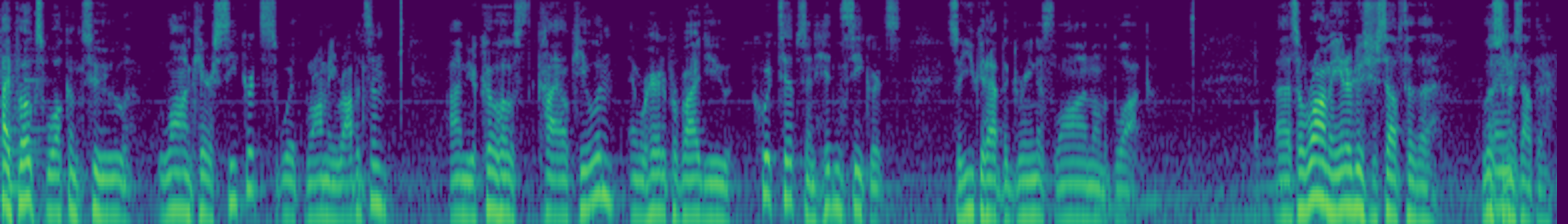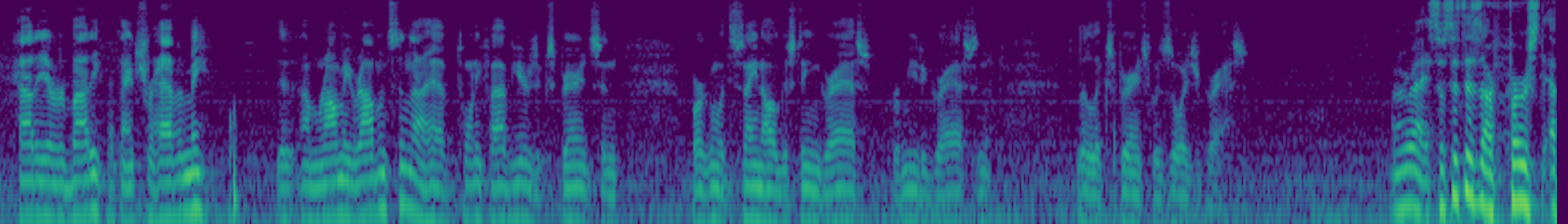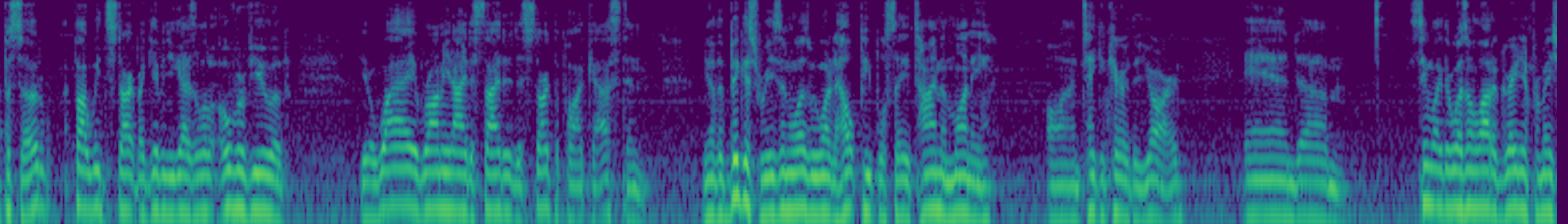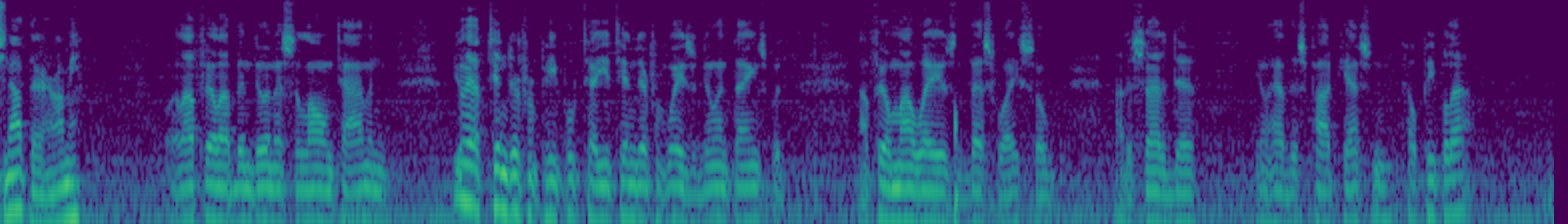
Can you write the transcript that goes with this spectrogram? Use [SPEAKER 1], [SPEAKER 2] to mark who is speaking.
[SPEAKER 1] Hi, folks. Welcome to Lawn Care Secrets with Romy Robinson. I'm your co host, Kyle Keelan, and we're here to provide you quick tips and hidden secrets so you could have the greenest lawn on the block. Uh, so, Romy, introduce yourself to the listeners out there.
[SPEAKER 2] Howdy, everybody. Thanks for having me. Uh, I'm Romy Robinson. I have 25 years' experience in working with St. Augustine grass, Bermuda grass, and little experience with zoysia grass.
[SPEAKER 1] All right. So, since this is our first episode, I thought we'd start by giving you guys a little overview of, you know, why Romy and I decided to start the podcast. And, you know, the biggest reason was we wanted to help people save time and money on taking care of their yard. And um, seemed like there wasn't a lot of great information out there, Romy.
[SPEAKER 2] Well, I feel I've been doing this a long time, and you'll have 10 different people tell you 10 different ways of doing things, but I feel my way is the best way. So I decided to, you know, have this podcast and help people out.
